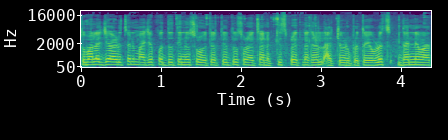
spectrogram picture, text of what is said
तुम्हाला ज्या अडचणी माझ्या पद्धतीने सोडवतात ते तो सोडण्याचा नक्कीच प्रयत्न करेल. आजच्या व्हिडिओ एवढंच. धन्यवाद.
